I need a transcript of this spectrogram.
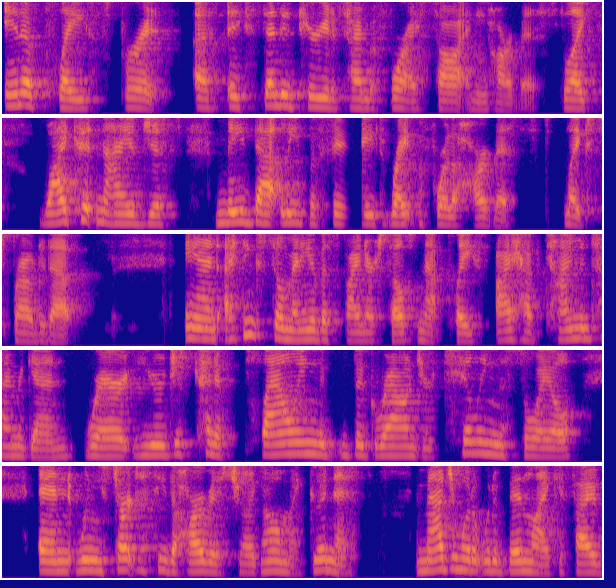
in a place for an extended period of time before I saw any harvest. Like, why couldn't I have just made that leap of faith right before the harvest, like sprouted up? And I think so many of us find ourselves in that place. I have time and time again where you're just kind of plowing the, the ground, you're tilling the soil. And when you start to see the harvest, you're like, oh my goodness, imagine what it would have been like if I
